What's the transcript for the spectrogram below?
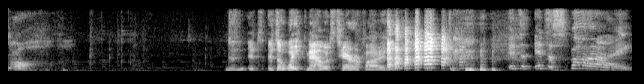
Oh, It doesn't- It's it's awake now. It's terrified. it's a it's a spy.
